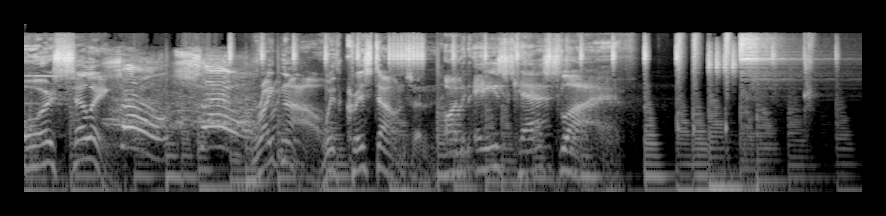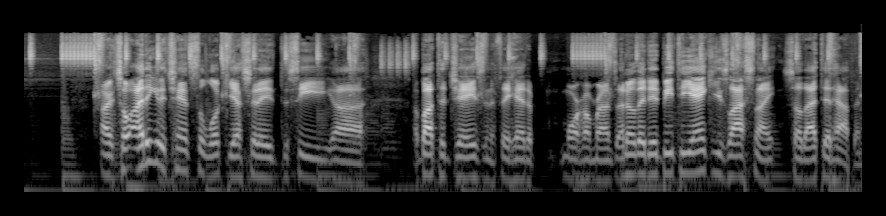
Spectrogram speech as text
or selling. Sell, sell. Right now with Chris Townsend on A's Cast Live. All right, so I didn't get a chance to look yesterday to see uh, about the Jays and if they had a, more home runs. I know they did beat the Yankees last night, so that did happen.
